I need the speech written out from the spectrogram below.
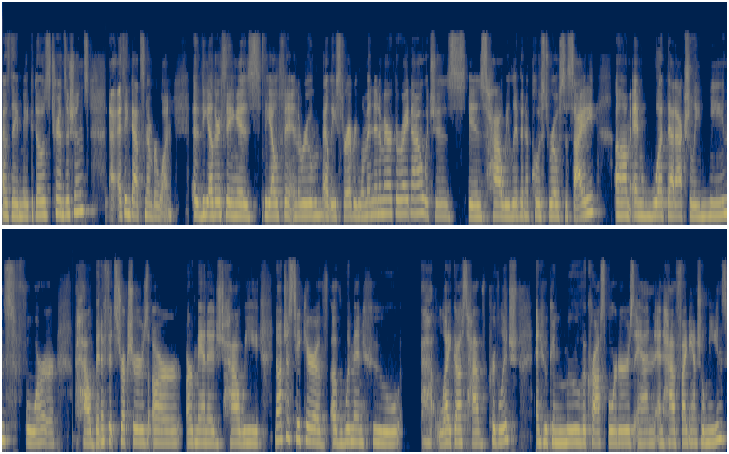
as they make those transitions. I think that's number one. Uh, the other thing is the elephant in the room, at least for every woman in America right now, which is is how we live in a post Roe society. Um, and what that actually means for how benefit structures are are managed, how we not just take care of of women who like us have privilege and who can move across borders and and have financial means.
